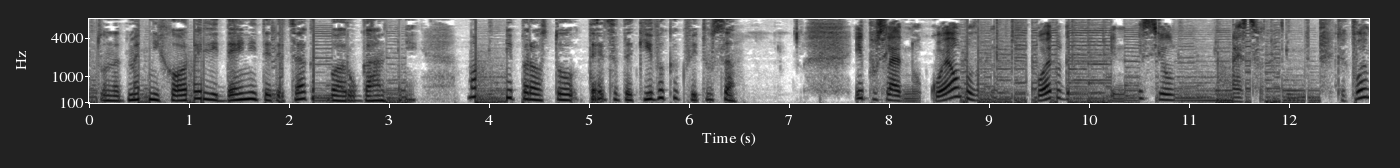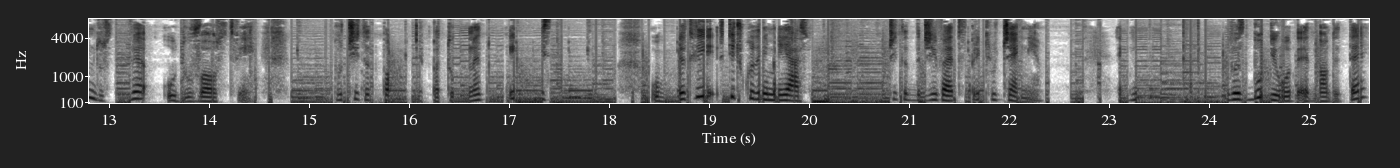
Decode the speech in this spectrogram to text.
Като надметни хора или дейните деца като арогантни. Може би просто те са такива каквито са. И последно, кое е онова, което да ви най-силно харесват? Какво им доставя удоволствие? Почитат повече пътуването и Обичат ли всичко да им е ясно? Почитат да живеят в приключения. Едно възбудило от едно дете,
